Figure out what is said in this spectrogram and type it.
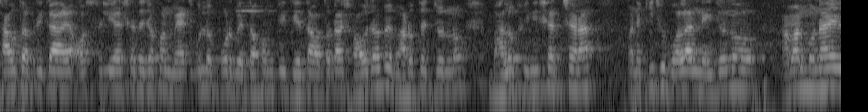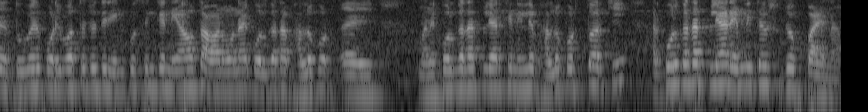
সাউথ আফ্রিকা অস্ট্রেলিয়ার সাথে যখন ম্যাচগুলো পড়বে, তখন কি জেতা অতটা সহজ হবে ভারতের জন্য? ভালো ফিনিশার ছাড়া। মানে কিছু বলার নেই। জন্য আমার মনে হয় দুবের পরিবর্তে যদি রিঙ্কু সিংকে নেওয়া হতো, আমার মনে হয় কলকাতা ভালো কর- এই মানে কলকাতার প্লেয়ারকে নিলে ভালো করতো আর কি। আর কলকাতার প্লেয়ার এমনিতেও সুযোগ পায় না।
